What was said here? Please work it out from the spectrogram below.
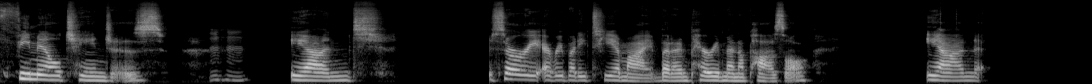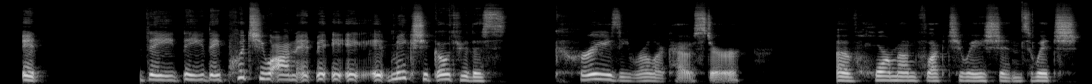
female changes mm-hmm. and sorry everybody TMI, but I'm perimenopausal. And it they they they put you on it it, it it makes you go through this crazy roller coaster of hormone fluctuations which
